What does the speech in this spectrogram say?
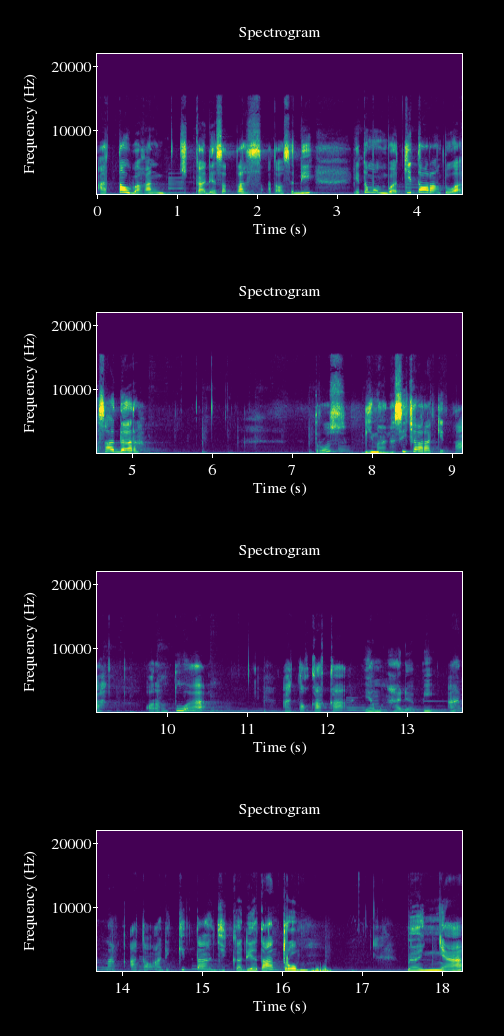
atau bahkan jika dia stres atau sedih, itu membuat kita orang tua sadar. Terus, gimana sih cara kita, orang tua atau kakak, yang menghadapi anak atau adik kita jika dia tantrum? Banyak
